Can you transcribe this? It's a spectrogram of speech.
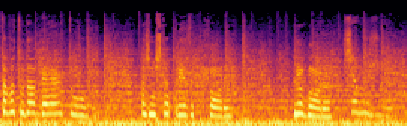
Tava tudo aberto. A gente tá presa aqui fora. E agora? Chama o Gil.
